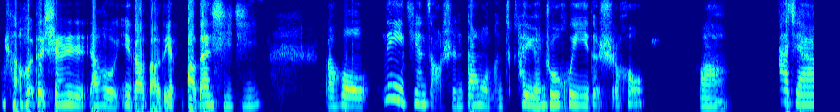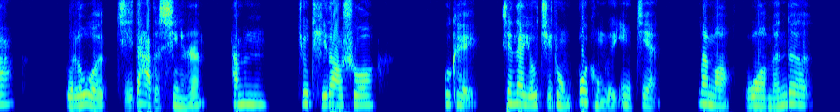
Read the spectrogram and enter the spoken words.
我的生日，然后遇到导电导弹袭击，然后那一天早晨，当我们开圆桌会议的时候，啊，大家给了我极大的信任，他们就提到说，OK，现在有几种不同的意见，那么我们的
